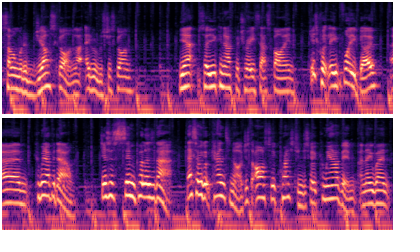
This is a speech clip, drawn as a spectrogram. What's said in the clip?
someone would have just gone, like Edward was just gone. Yeah, so you can have Patrice, that's fine. Just quickly, before you go, um, can we have it down? Just as simple as that. That's how we got Cantona. Just ask a question, just go, can we have him? And they went,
